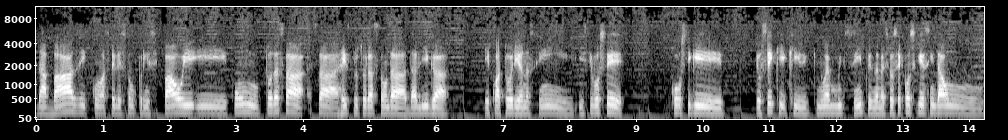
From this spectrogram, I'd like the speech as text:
da base com a seleção principal e, e, com toda essa, essa reestruturação da, da liga equatoriana, assim, e se você conseguir, eu sei que, que, que não é muito simples, né, mas se você conseguir, assim, dar um,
